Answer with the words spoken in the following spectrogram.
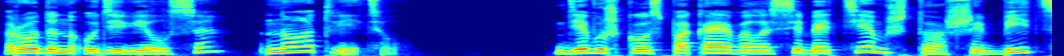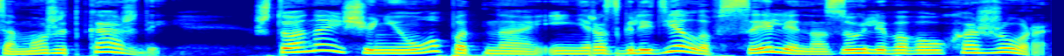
Родан удивился, но ответил. Девушка успокаивала себя тем, что ошибиться может каждый, что она еще неопытна и не разглядела в Селе назойливого ухажера.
